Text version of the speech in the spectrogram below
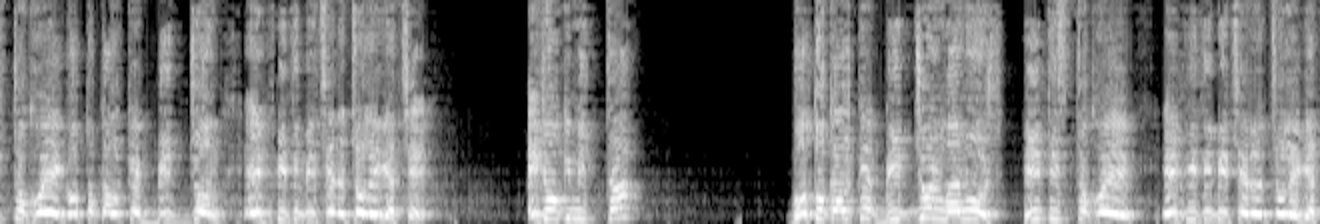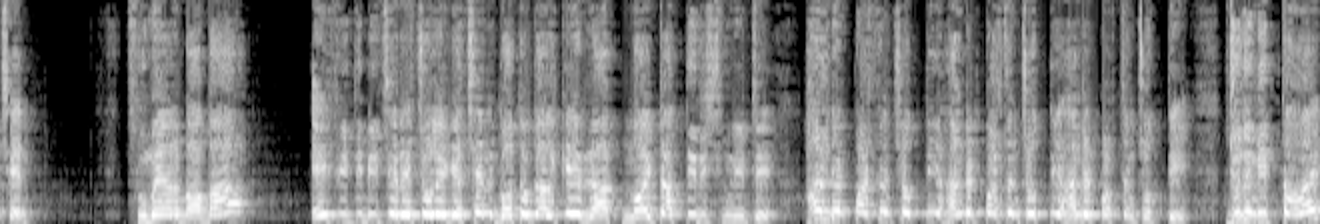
স্ট্রোক হয়ে গতকালকে বিশ জন এই পৃথিবী ছেড়ে চলে গেছে। এটাও কি মিথ্যা? গতকালকে বিশ জন মানুষ হিট স্ট্রোক হয়ে এই পৃথিবী ছেড়ে চলে গেছেন। সুমেয়ার বাবা এই পৃথিবী ছেড়ে চলে গেছেন গতকালকে রাত নয়টা তিরিশ মিনিটে। হান্ড্রেড পার্সেন্ট সত্যি, হান্ড্রেড পার্সেন্ট সত্যি, হান্ড্রেড পার্সেন্ট সত্যি। যদি মিথ্যা হয়,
